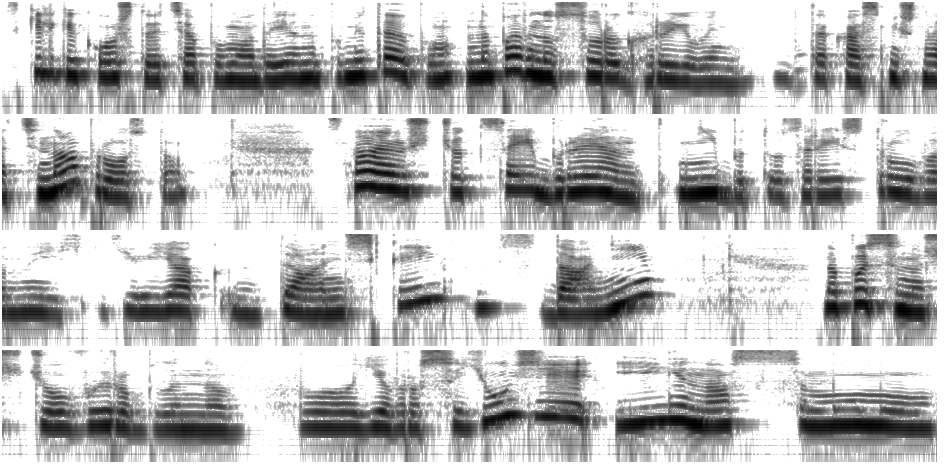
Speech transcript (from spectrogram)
Скільки коштує ця помада, я не пам'ятаю, напевно, 40 гривень. Така смішна ціна просто. Знаю, що цей бренд нібито зареєстрований як данський з Данії. Написано, що вироблено в Євросоюзі, і на самому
